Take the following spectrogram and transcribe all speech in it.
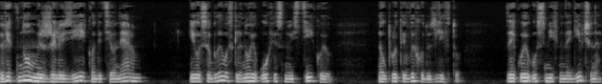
вікном між жалюзі, кондиціонером і особливо скляною офісною стійкою навпроти виходу з ліфту, за якою усміхнена дівчина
